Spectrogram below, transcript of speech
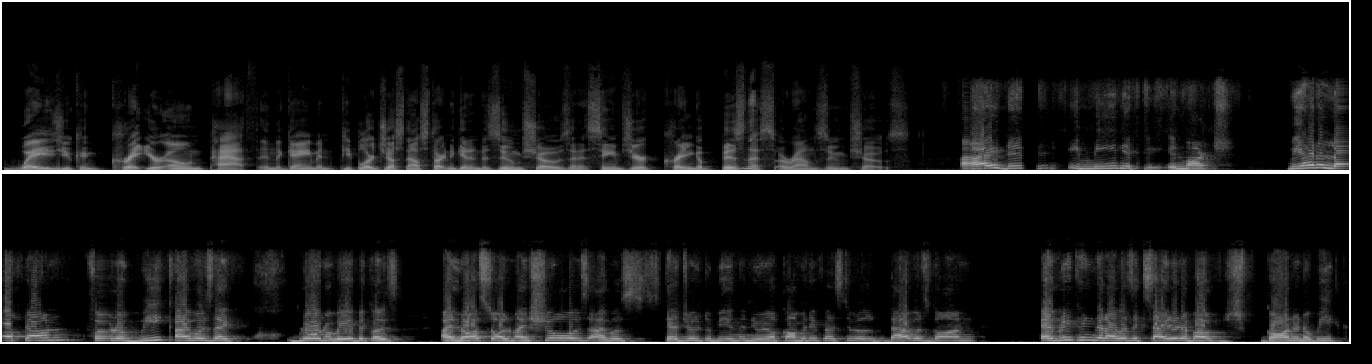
ways you can create your own path in the game and people are just now starting to get into zoom shows and it seems you're creating a business around zoom shows I did immediately in March. We had a lockdown for a week. I was like blown away because I lost all my shows. I was scheduled to be in the New York Comedy Festival. That was gone. Everything that I was excited about gone in a week.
